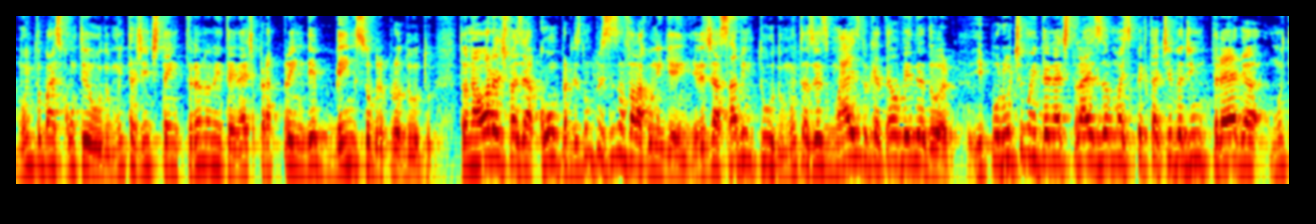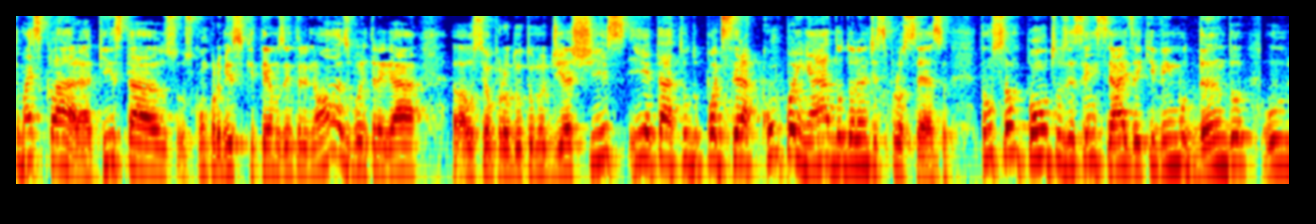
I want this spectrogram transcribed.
muito mais conteúdo. Muita gente está entrando na internet para aprender bem sobre o produto. Então, na hora de fazer a compra, eles não precisam falar com ninguém. Eles já sabem tudo, muitas vezes mais do que até o vendedor. E por último, a internet traz uma expectativa de entrega muito mais clara. Aqui está os, os compromissos que temos entre nós. Vou entregar uh, o seu produto no dia X e tá tudo pode ser acompanhado durante esse processo. Então, são pontos essenciais aí que vem mudando o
